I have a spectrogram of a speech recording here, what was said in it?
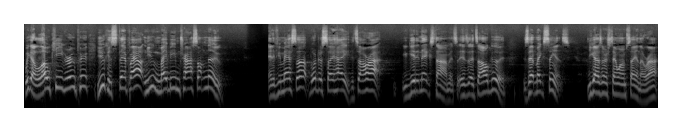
We got a low key group here. You can step out and you can maybe even try something new. And if you mess up, we'll just say, hey, it's all right. You get it next time. It's, it's, it's all good. Does that make sense? You guys understand what I'm saying, though, right?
